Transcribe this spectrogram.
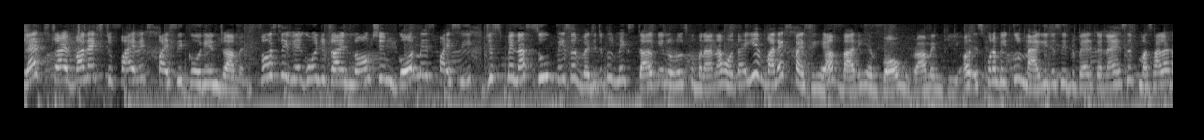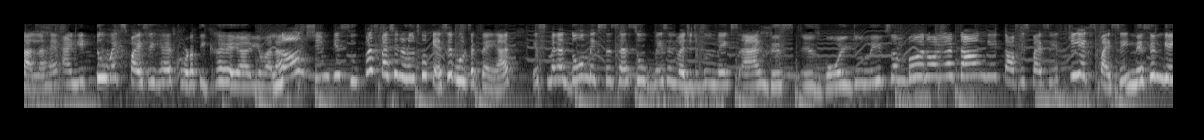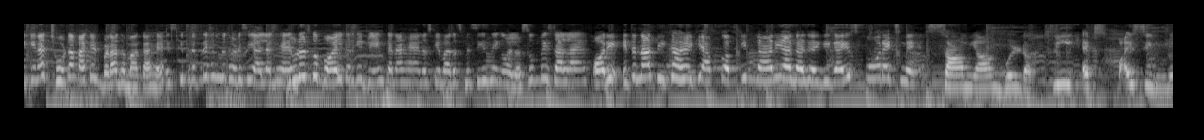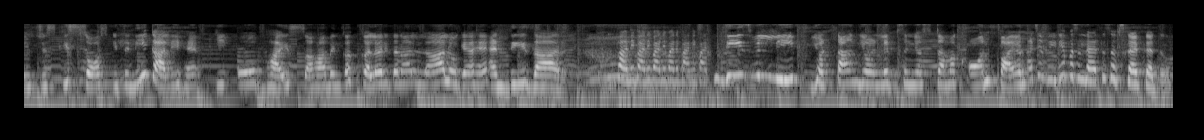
Let's try 1x to 5x spicy Korean ramen. Firstly, we are going to try Nongshim Gourmet Spicy, जिसमें ना soup base और vegetable mix डाल के noodles को बनाना होता है। ये 1x स्पाइसी है। अब बारी है वोंग रामेन की। और इसको ना बिल्कुल मैगी जैसे प्रिपेयर करना है सिर्फ़ मसाला डालना है। एंड ये 2x स्पाइसी है। थोड़ा तीखा है यार ये वाला। नोंगशिम के सुपर स्पाइसी नूडल्स को कैसे भूल सकते हैं यार? इसमें ना दो मिक्सेस है soup base and vegetable mix and this is going to leave some burn on your tongue ये काफ़ी स्पाइसी है 3x स्पाइसी निसिन गे की ना छोटा पैकेट बड़ा धमाका है। इसकी प्रिपरेशन में थोड़ी सी अलग है। नूडल्स को बॉईल करके ड्रेन करना है एंड उसके बाद उसमें सीजनिंग ऑयल और सूप बेस डालना है। और ये इतना तीखा है कि आपको आपकी नानी याद आ जाएगी गाइस 4x में। Samyang bulldog 3x spicy noodles जिसकी सॉस इतनी काली है कि ओ भाई साहब, इनका कलर इतना लाल हो गया है। एंड दीज आर पानी पानी पानी पानी पानी पानी। Please will leave your tongue your lips and your stomach on fire अच्छा वीडियो पसंद आया तो सब्सक्राइब कर दो।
